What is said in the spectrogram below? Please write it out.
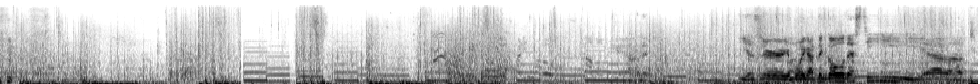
Got. Yes, sir. Your boy got the gold ST. Yeah.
